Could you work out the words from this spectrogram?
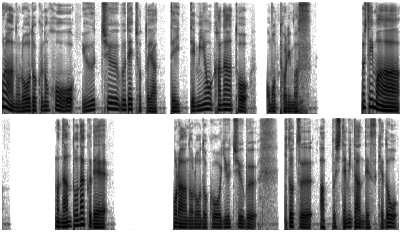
ホラーの朗読の方を YouTube でちょっとやっていってみようかなと思っております。そして今、まあ、なんとなくで、ホラーの朗読を YouTube 一つアップしてみたんですけど、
